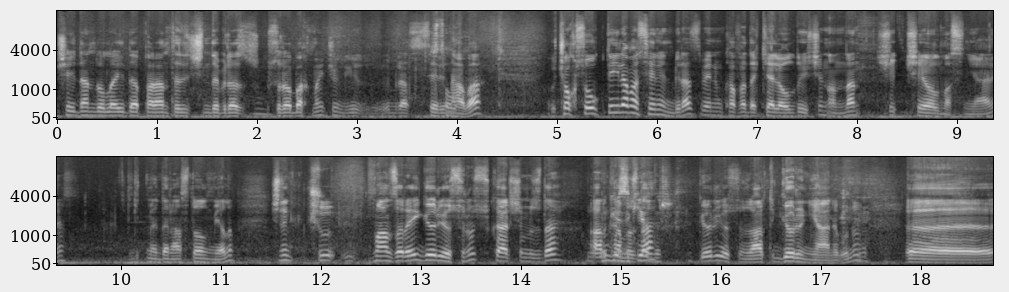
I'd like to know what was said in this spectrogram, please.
şeyden dolayı da parantez içinde biraz kusura bakmayın. Çünkü biraz serin Soğuk. hava. Çok soğuk değil ama serin biraz. Benim kafada kel olduğu için ondan şey olmasın yani. Gitmeden hasta olmayalım. Şimdi şu manzarayı görüyorsunuz karşımızda, arkamızda. Görüyorsunuz artık görün yani bunu. Ee,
